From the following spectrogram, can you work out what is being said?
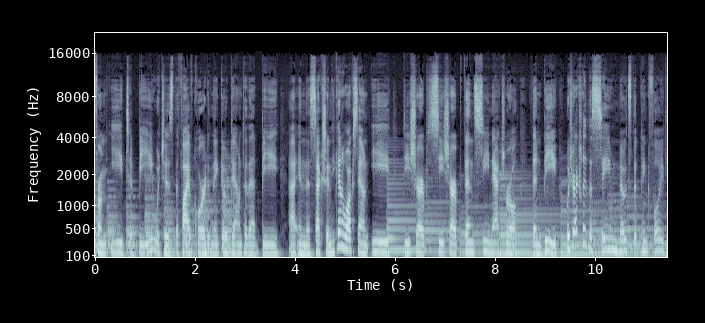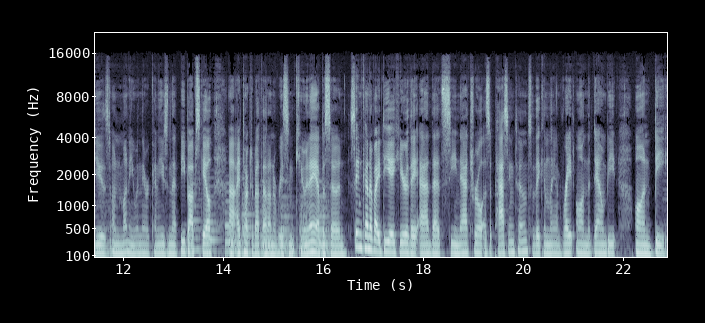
from E to B, which is the five chord, and they go down to that B uh, in this section. He kind of walks down E, D sharp, C sharp, then C natural, then B, which are actually the same notes that Pink Floyd used on Money when they were kind of using that bebop scale. Uh, I talked about that on a recent Q&A episode. Same kind of idea here. They add that C natural as a passing tone so they can land right on the downbeat on B.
